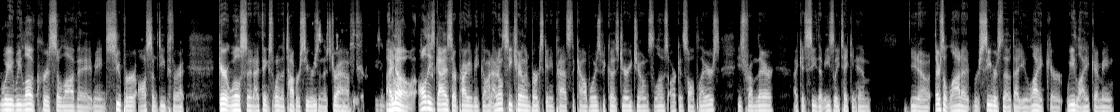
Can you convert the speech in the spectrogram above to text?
we we love Chris Olave. I mean, super awesome deep threat. Garrett Wilson, I think, is one of the top receivers He's- in this draft. be there. He's gonna I know all these guys are probably gonna be gone. I don't see Treylon Burks getting past the Cowboys because Jerry Jones loves Arkansas players. He's from there. I could see them easily taking him. You know, there's a lot of receivers though that you like or we like. I mean,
